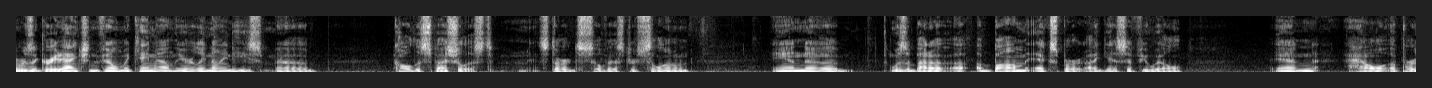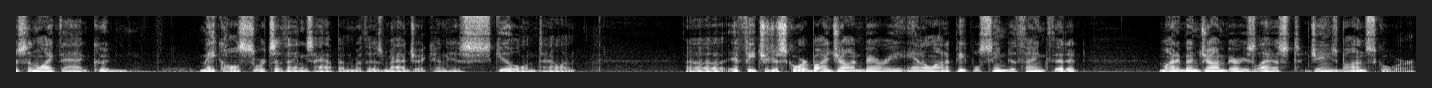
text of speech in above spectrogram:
There was a great action film that came out in the early 90s uh, called The Specialist. It starred Sylvester Stallone and uh, was about a, a bomb expert, I guess, if you will, and how a person like that could make all sorts of things happen with his magic and his skill and talent. Uh, it featured a score by John Barry, and a lot of people seem to think that it might have been John Barry's last James Bond score.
